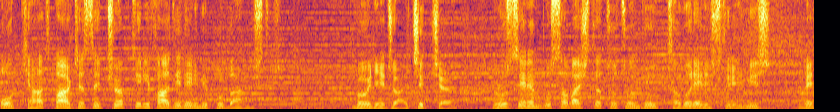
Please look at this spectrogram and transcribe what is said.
o kağıt parçası çöptür ifadelerini kullanmıştır. Böylece açıkça Rusya'nın bu savaşta tutunduğu tavır eleştirilmiş ve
